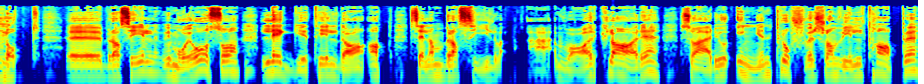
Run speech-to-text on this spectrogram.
slått eh, Brasil. Vi må jo også legge til da at selv om Brasil er, var klare, så er det jo ingen proffer som vil tape.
